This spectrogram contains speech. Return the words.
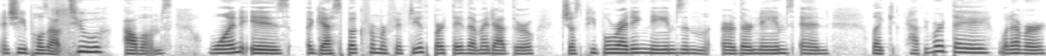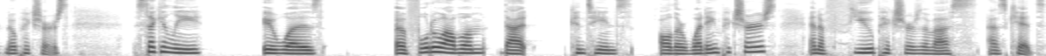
And she pulls out two albums. One is a guest book from her 50th birthday that my dad threw. Just people writing names and or their names and like happy birthday whatever no pictures. Secondly it was a photo album that contains all their wedding pictures and a few pictures of us as kids.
